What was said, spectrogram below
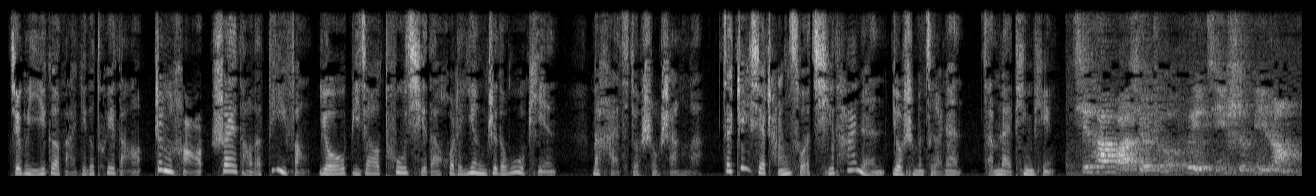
结果一个把一个推倒，正好摔倒的地方有比较凸起的或者硬质的物品，那孩子就受伤了。在这些场所，其他人有什么责任？咱们来听听。其他滑雪者未及时避让。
